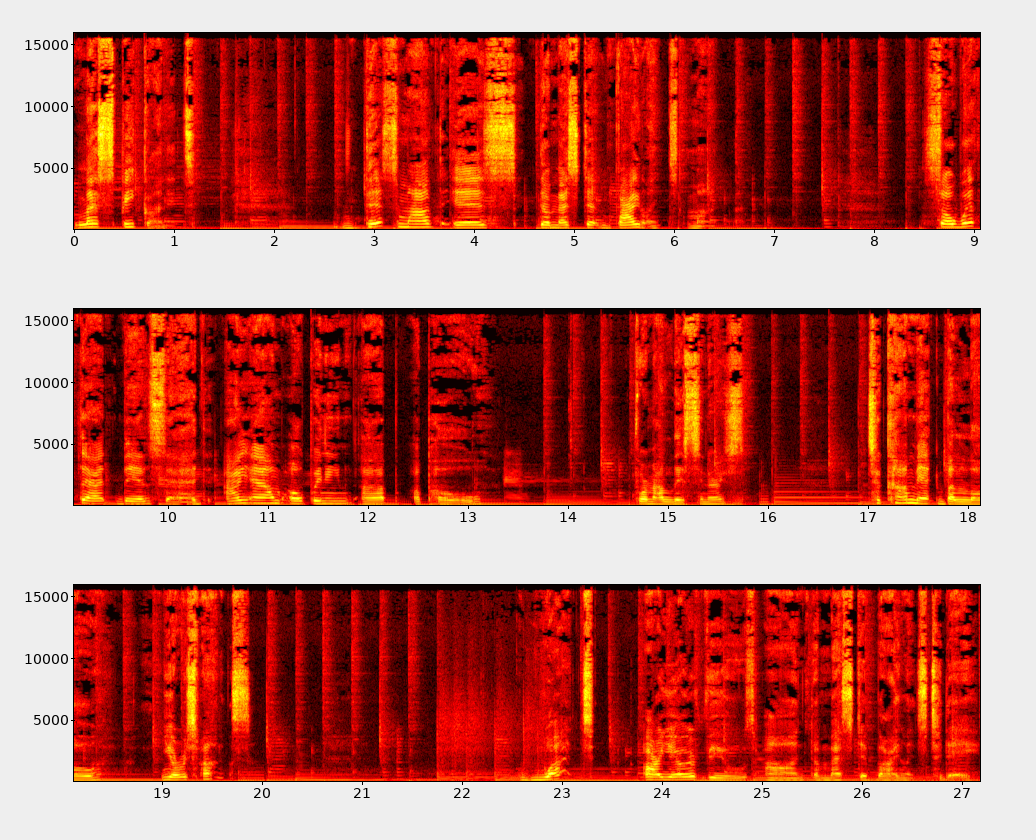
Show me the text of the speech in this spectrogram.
let's speak on it. This month is Domestic Violence Month. So, with that being said, I am opening up a poll for my listeners to comment below your response. What are your views on domestic violence today?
